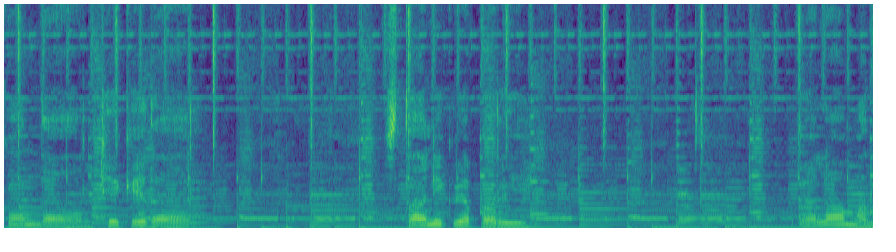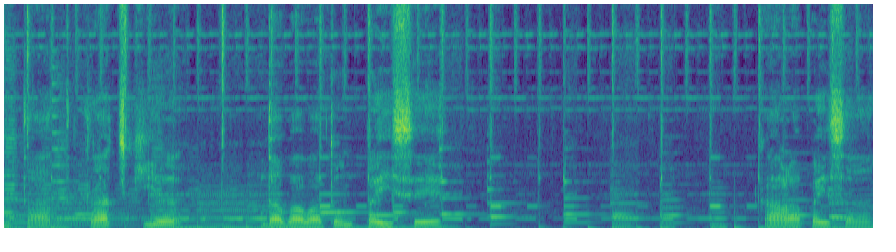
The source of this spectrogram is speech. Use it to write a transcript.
दुकानदार ठेकेदार स्थानिक व्यापारी याला म्हणतात राजकीय दबावातून पैसे काळा पैसा.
